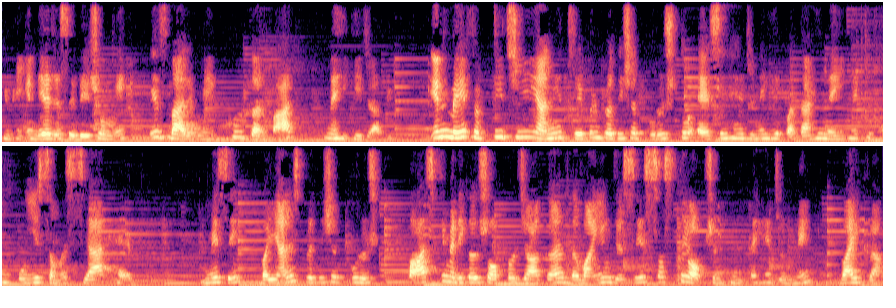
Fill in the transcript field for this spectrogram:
क्योंकि इंडिया जैसे देशों में इस बारे में खुलकर बात नहीं की जाती। इनमें 53 यानी तिरपन प्रतिशत पुरुष तो ऐसे हैं जिन्हें ये पता ही नहीं है कि उनको ये समस्या है। में से बयालीस प्रतिशत पुरुष पास के मेडिकल शॉप पर जाकर दवाइयों जैसे सस्ते ऑप्शन ढूंढते हैं, जिनमें वाइग्रा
